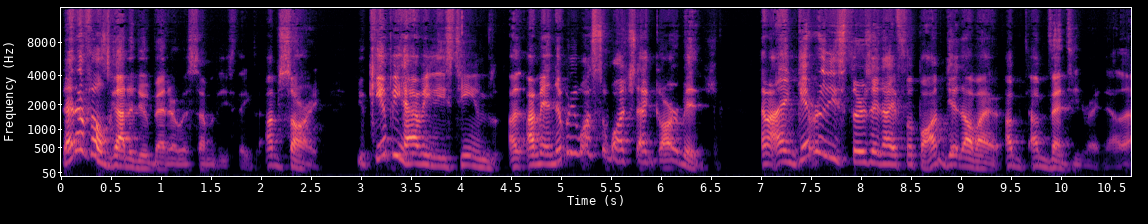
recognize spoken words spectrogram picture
The NFL's got to do better with some of these things. I'm sorry. You can't be having these teams. I, I mean, nobody wants to watch that garbage. And I get rid of these Thursday night football. I'm getting on my, I'm, I'm venting right now.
